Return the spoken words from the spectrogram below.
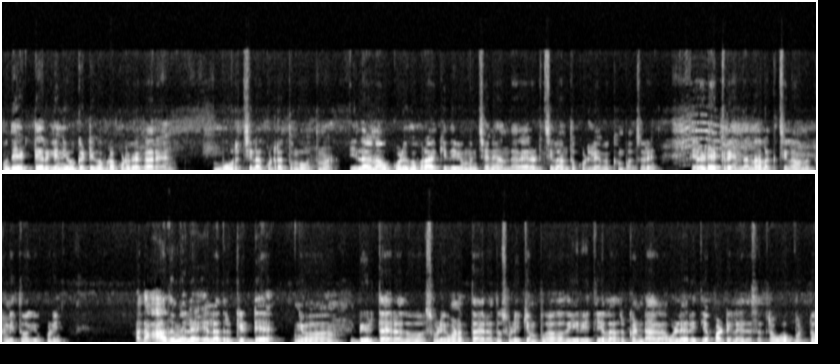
ಒಂದು ಹೆಕ್ಟೇರ್ಗೆ ನೀವು ಗಟ್ಟಿ ಗೊಬ್ಬರ ಕೊಡಬೇಕಾದ್ರೆ ಮೂರು ಚೀಲ ಕೊಟ್ಟರೆ ತುಂಬ ಉತ್ತಮ. ಇಲ್ಲ ನಾವು ಕೋಳಿ ಗೊಬ್ಬರ ಹಾಕಿದ್ದೀವಿ ಮುಂಚೆನೇ ಅಂದಾಗ ಎರಡು ಚೀಲ ಅಂತೂ ಕೊಡಲೇಬೇಕು ಕಂಪಲ್ಸರಿ ಎರಡು ಎಕರೆಯಿಂದ ನಾಲ್ಕು ಚೀಲವನ್ನು ಖಂಡಿತವಾಗಿಯೂ ಕೊಡಿ. ಅದಾದ ಮೇಲೆ ಎಲ್ಲಾದರೂ ಗೆಡ್ಡೆ ಬೀಳ್ತಾ ಇರೋದು, ಸುಳಿ ಒಣಗ್ತಾ ಇರೋದು, ಸುಳಿ ಕೆಂಪಗಾಗೋದು ಈ ರೀತಿ ಎಲ್ಲಾದರೂ ಕಂಡಾಗ ಒಳ್ಳೆಯ ರೀತಿಯ ಫರ್ಟಿಲೈಸರ್ಸ್ ಹತ್ರ ಹೋಗ್ಬಿಟ್ಟು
